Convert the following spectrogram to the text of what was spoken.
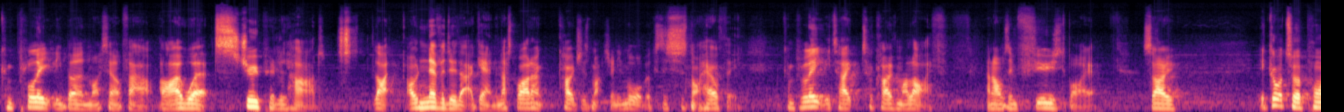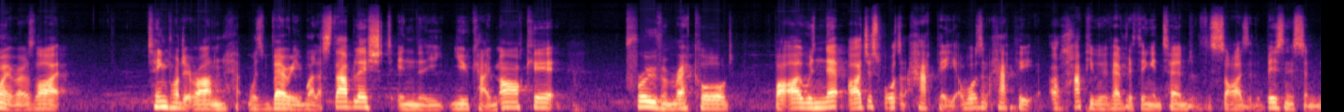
completely burned myself out. I worked stupidly hard. Like I would never do that again, and that's why I don't coach as much anymore because it's just not healthy. Completely take took over my life, and I was infused by it. So it got to a point where I was like, Team Project Run was very well established in the UK market, proven record, but I was ne- I just wasn't happy. I wasn't happy. I was happy with everything in terms of the size of the business and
